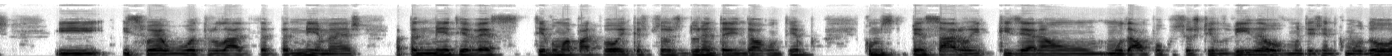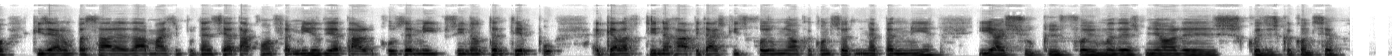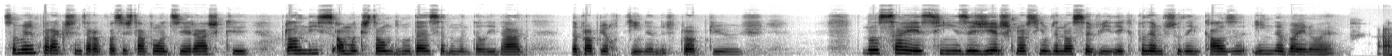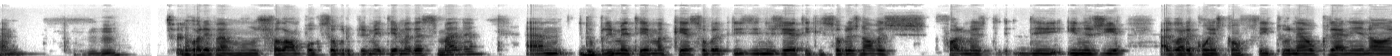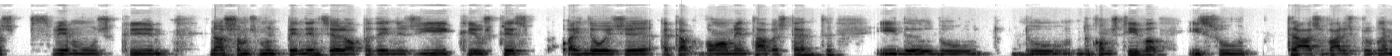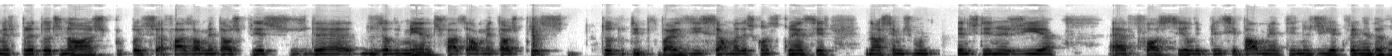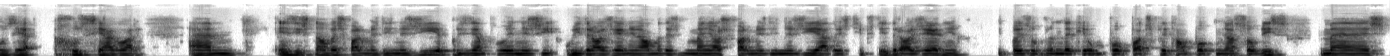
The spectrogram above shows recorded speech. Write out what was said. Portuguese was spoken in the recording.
e isso é o outro lado da pandemia, mas a pandemia teve, esse, teve uma parte boa em que as pessoas durante ainda algum tempo como pensaram e quiseram mudar um pouco o seu estilo de vida, houve muita gente que mudou, quiseram passar a dar mais importância a estar com a família, a estar com os amigos e não tanto tempo aquela rotina rápida. Acho que isso foi o melhor que aconteceu na pandemia e acho que foi uma das melhores coisas que aconteceu. Só mesmo para acrescentar ao que vocês estavam a dizer, acho que, para além disso, há uma questão de mudança de mentalidade, da própria rotina, dos próprios, não sei, assim, exageros que nós tínhamos na nossa vida e que podemos tudo em causa, e ainda bem, não é? Um, uhum. Agora vamos falar um pouco sobre o primeiro tema da semana, um, do primeiro tema que é sobre a crise energética e sobre as novas formas de, de energia. Agora, com este conflito na Ucrânia, nós percebemos que nós somos muito dependentes da Europa da energia e que os preços ainda hoje acabam, vão aumentar bastante e do, do, do, do combustível. Isso traz vários problemas para todos nós, porque depois faz aumentar os preços de, dos alimentos, faz aumentar os preços de todo o tipo de bens, e isso é uma das consequências. Nós temos muito dependentes de energia uh, fóssil e principalmente energia que venha da Rússia, Rússia agora. Um, existem novas formas de energia, por exemplo, energia, o hidrogênio é uma das maiores formas de energia, há dois tipos de hidrogênio, e depois o Bruno daqui um pouco pode explicar um pouco melhor sobre isso, mas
